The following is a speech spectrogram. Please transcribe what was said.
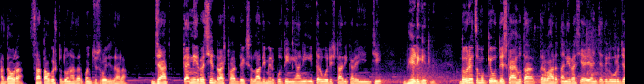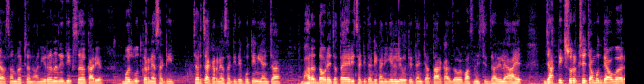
हा दौरा सात ऑगस्ट दोन हजार पंचवीस रोजी झाला ज्यात त्यांनी रशियन राष्ट्राध्यक्ष व्लादिमीर पुतीन आणि इतर वरिष्ठ अधिकारी यांची भेट घेतली. दौऱ्याचा मुख्य उद्देश काय होता? तर भारत आणि रशिया यांच्यातील ऊर्जा संरक्षण आणि रणनीतिक सहकार्य मजबूत करण्यासाठी चर्चा करण्यासाठी ते पुतीन यांच्या भारत दौऱ्याच्या तयारीसाठी त्या ठिकाणी गेलेले होते. त्यांच्या तारखा जवळपास निश्चित झालेल्या आहेत. जागतिक सुरक्षेच्या मुद्द्यावर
